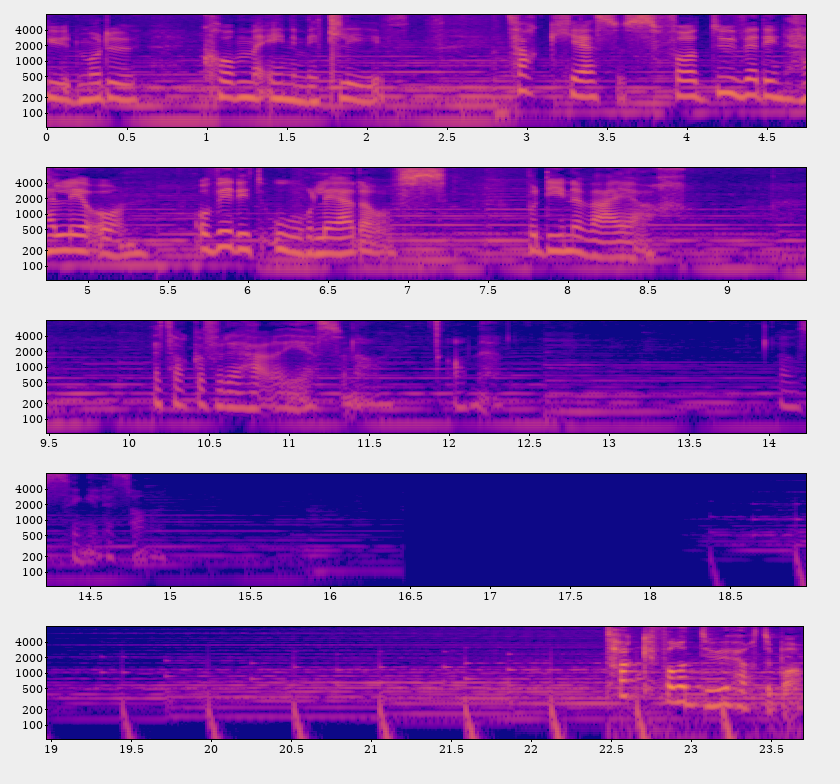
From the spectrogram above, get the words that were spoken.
Gud, må du komme inn i mitt liv. Takk, Jesus, for at du ved din Hellige Ånd og ved ditt ord leder oss på dine veier. Jeg takker for det, Herre, i Jesu navn. Amen. La oss synge litt sammen. Takk for at du hørte på.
